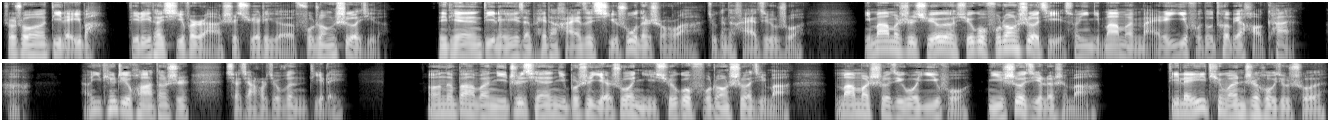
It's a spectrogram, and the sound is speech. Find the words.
说说地雷吧，地雷他媳妇儿啊是学这个服装设计的。那天地雷在陪他孩子洗漱的时候啊，就跟他孩子就说：“你妈妈是学学过服装设计，所以你妈妈买这衣服都特别好看啊。”然后一听这话，当时小家伙就问地雷。哦，那爸爸，你之前你不是也说你学过服装设计吗？妈妈设计过衣服，你设计了什么？地雷听完之后就说：“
